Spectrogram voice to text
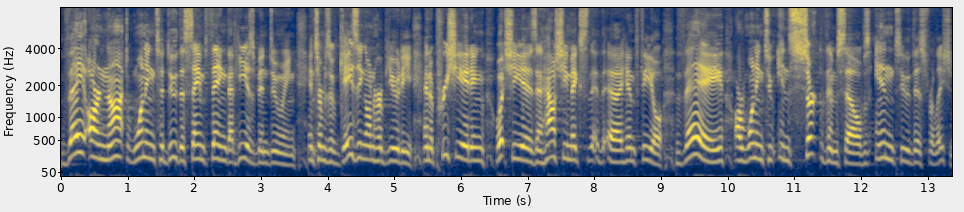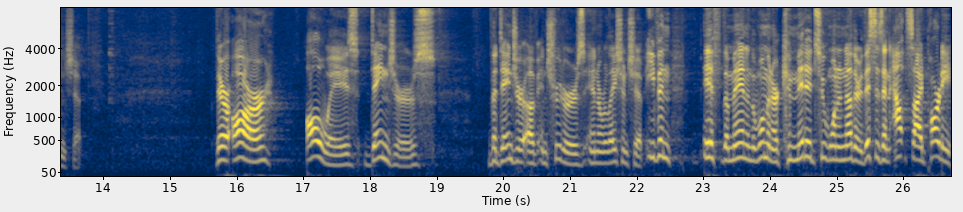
They are not wanting to do the same thing that he has been doing in terms of gazing on her beauty and appreciating what she is and how she makes uh, him feel. They are wanting to insert themselves into this relationship. There are always dangers, the danger of intruders in a relationship. Even if the man and the woman are committed to one another. This is an outside party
